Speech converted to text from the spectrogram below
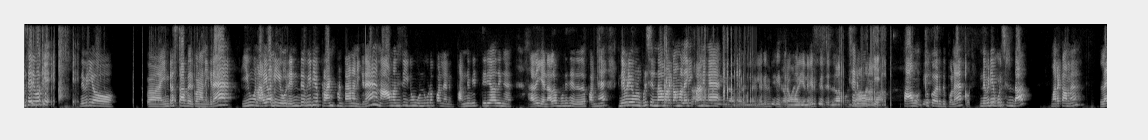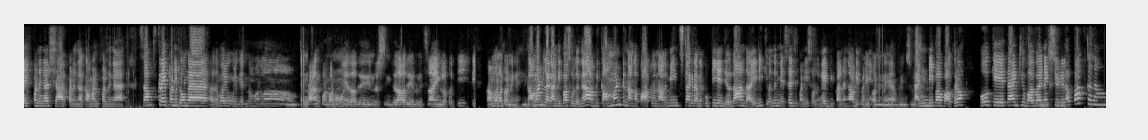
சரி ஓகே. இந்த வீடியோ இன்ட்ரெஸ்டா போயிருக்கும்னு நினைக்கிறேன். இவங்க நிறைய வாட்டி ஒரு ரெண்டு வீடியோ ப்ராங்க் பண்ணிட்டான்னு நினைக்கிறேன். நான் வந்து இன்னும் ஒண்ணு கூட பண்ணல. எனக்கு பண்ணவே தெரியாதுங்க. அதனால என்னால முடிஞ்சது ஏதோ பண்ணேன். இந்த வீடியோ உங்களுக்கு பிடிச்சிருந்தா மறக்காம லைக் பண்ணுங்க. வெறுப்பேத்துற மாதிரி என்ன சரி ஓகே பாவம் தூக்கம் வருது போல. இந்த வீடியோ பிடிச்சிருந்தா மறக்காம லைக் பண்ணுங்க ஷேர் பண்ணுங்க கமெண்ட் பண்ணுங்க. சப்ஸ்கிரைப் பண்ணிக்கோங்க. அது மாதிரி உங்களுக்கு என்ன மாதிரிலாம் பிராங்க் பண்ணணும்? ஏதாவது இன்ட்ரெஸ்டிங் ஏதாவது இருந்துச்சுன்னா எங்களை பத்தி கமெண்ட் பண்ணுங்க. கமெண்ட்ல கண்டிப்பா சொல்லுங்க. அப்படி கமெண்ட் நாங்க பார்க்கலனாலுமே இன்ஸ்டாகிராம் குட்டி ஏஞ்சல் தான் அந்த ஐடிக்கு வந்து மெசேஜ் பண்ணி சொல்லுங்க. இப்படி பண்ணுங்க அப்படி பண்ணி பண்ணுங்க. அப்படின்னு கண்டிப்பா பாக்குறோம் okay thank you bye bye next வீடியோல பார்க்கலாம்.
